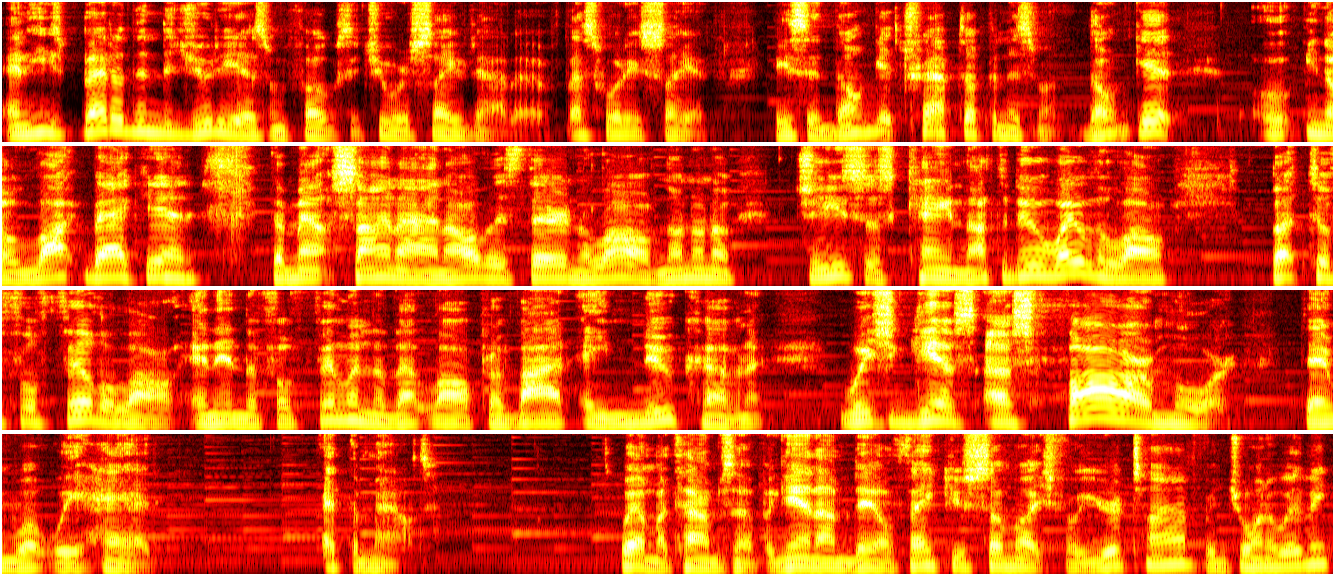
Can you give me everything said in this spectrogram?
And he's better than the Judaism folks that you were saved out of. That's what he's saying. He said, don't get trapped up in this one. Don't get, you know, locked back in the Mount Sinai and all that's there in the law. No, no, no. Jesus came not to do away with the law, but to fulfill the law. And in the fulfilling of that law, provide a new covenant, which gives us far more than what we had at the Mount. Well, my time's up. Again, I'm Dale. Thank you so much for your time, for joining with me.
